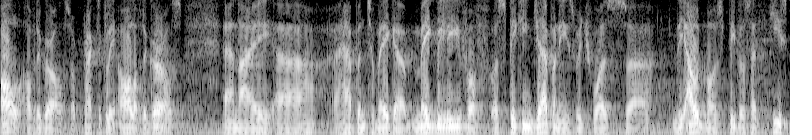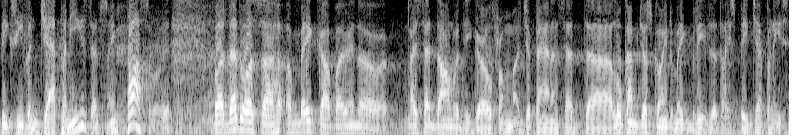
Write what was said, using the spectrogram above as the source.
all of the girls, or practically all of the girls. And I uh, happened to make a make believe of uh, speaking Japanese, which was uh, the outmost. People said, He speaks even Japanese? That's impossible. But that was uh, a makeup. I mean, uh, I sat down with the girl from uh, Japan and said, uh, "Look, I'm just going to make believe that I speak Japanese.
